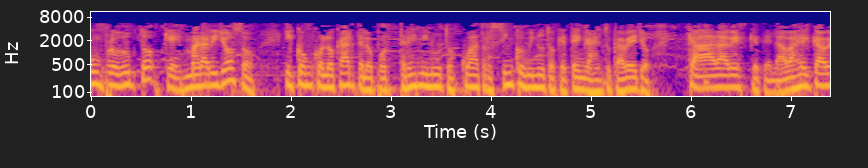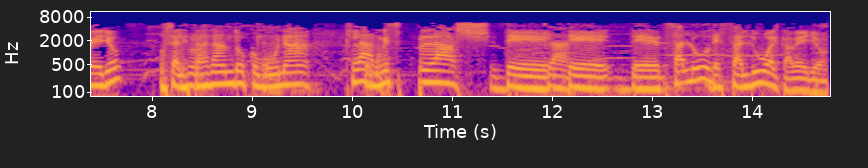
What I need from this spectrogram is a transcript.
un producto que es maravilloso y con colocártelo por 3 minutos, 4, 5 minutos que tengas en tu cabello cada vez que te lavas el cabello, o sea, le estás dando como una Claro. como un splash de, Claro. de, de Salud. de salud al cabello.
